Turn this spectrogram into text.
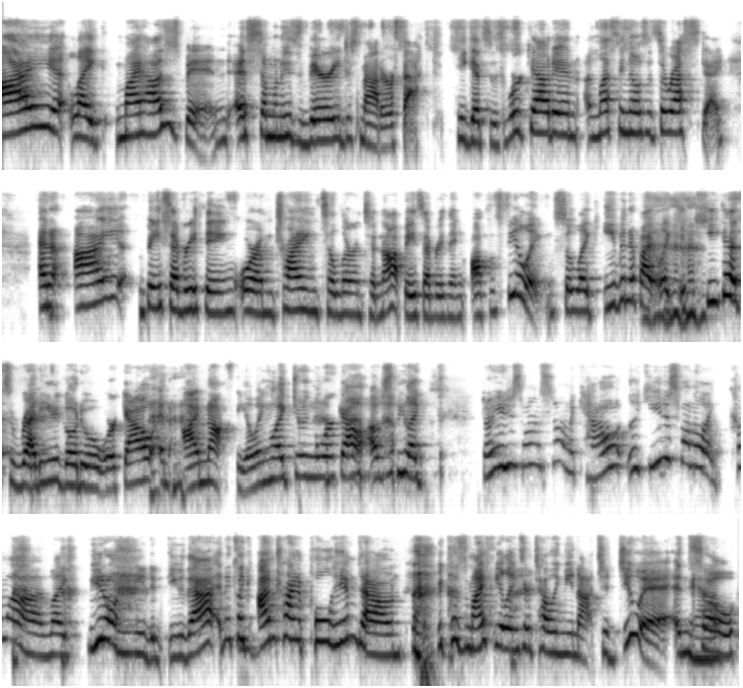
I like my husband as someone who's very just matter of fact. He gets his workout in unless he knows it's a rest day. And I base everything, or I'm trying to learn to not base everything off of feelings. So, like, even if I like, if he gets ready to go to a workout and I'm not feeling like doing a workout, I'll just be like, don't you just want to sit on the couch? Like, you just want to, like, come on, like, you don't need to do that. And it's like, mm. I'm trying to pull him down because my feelings are telling me not to do it. And Yeah. so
